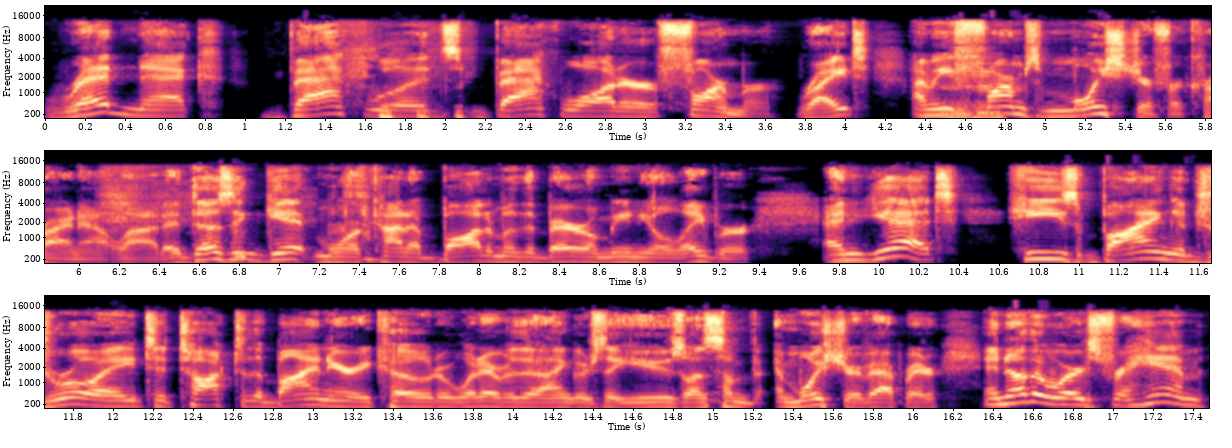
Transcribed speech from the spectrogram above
redneck backwoods backwater farmer, right? I mean, he Mhm. farms moisture for crying out loud. It doesn't get more kind of bottom of the barrel menial labor. And yet he's buying a droid to talk to the binary code or whatever the language they use on some moisture evaporator. In other words, for him,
